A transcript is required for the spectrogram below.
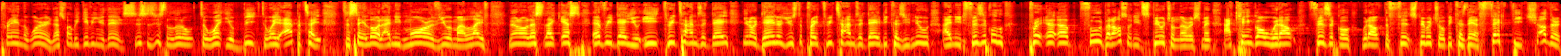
praying the word. That's why we're giving you this. This is just a little to whet your beak, to whet your appetite, to say, Lord, I need more of you in my life. No, no, let's like, yes, every day you eat three times a day. You know, Daniel used to pray three times a day because he knew I need physical uh, uh, food, but I also need spiritual nourishment. I can't go without physical, without the f- spiritual because they affect each other.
